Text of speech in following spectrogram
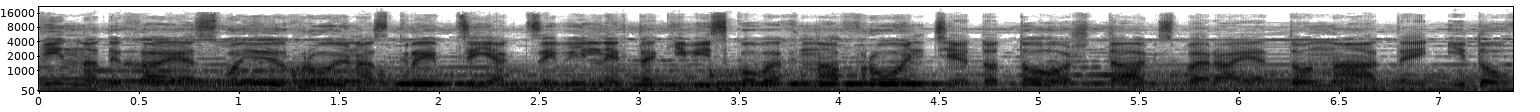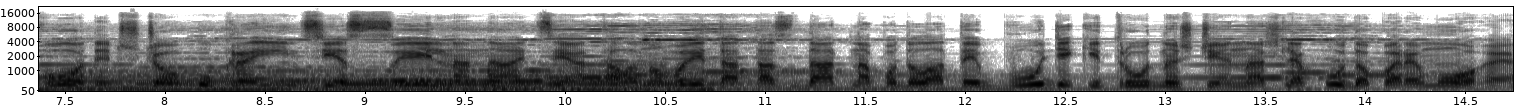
Він надихає своєю грою на скрипці як цивільних, так і військових на фронті. До того ж, так збирає донати і доводить, що українці сильна нація, талановита та здатна подолати будь-які труднощі на шляху до перемоги.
